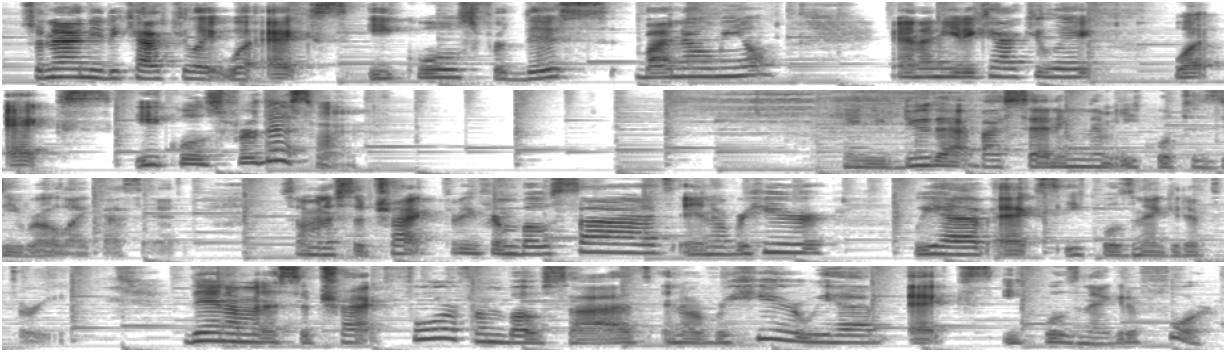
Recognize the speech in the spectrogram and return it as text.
So now I need to calculate what x equals for this binomial, and I need to calculate what x equals for this one. And you do that by setting them equal to zero, like I said. So I'm going to subtract 3 from both sides. And over here, we have x equals negative 3. Then I'm going to subtract 4 from both sides. And over here, we have x equals negative 4.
